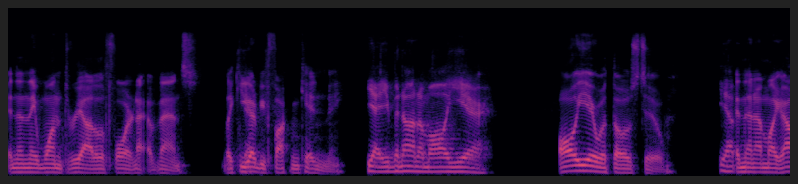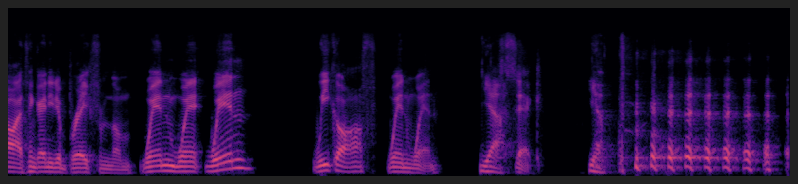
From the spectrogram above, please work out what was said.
and then they won three out of the four events. Like you Yeah. got to be fucking kidding me. yeah, you've been on them all year. All year with those two, Yep. and then I'm like, oh, I think I need a break from them. Win, win, win. Week off. Win, win. yeah, Sick. yeah,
